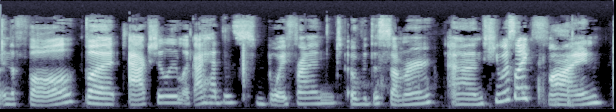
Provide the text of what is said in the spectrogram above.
in the fall, but actually, like, I had this boyfriend over the summer and he was like fine.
